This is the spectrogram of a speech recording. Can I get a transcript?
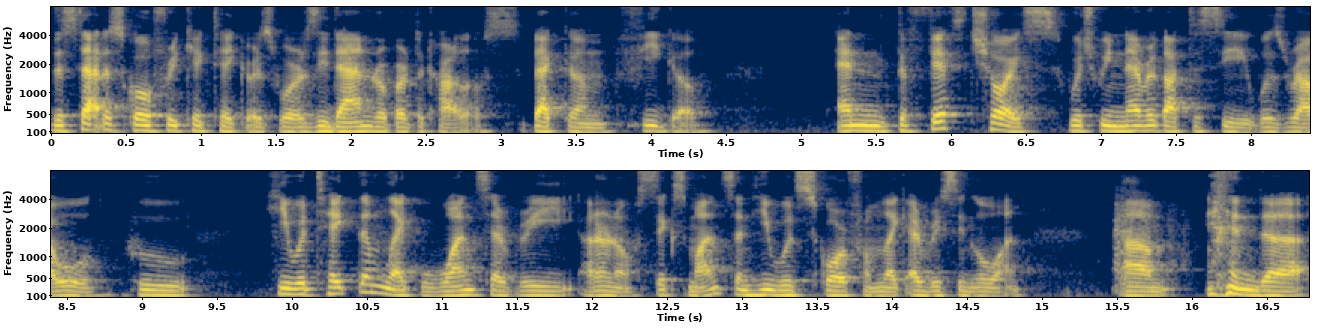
the status quo free kick takers were Zidane, Roberto Carlos, Beckham, Figo, and the fifth choice, which we never got to see, was Raul, who he would take them like once every I don't know six months, and he would score from like every single one. Um, and uh,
